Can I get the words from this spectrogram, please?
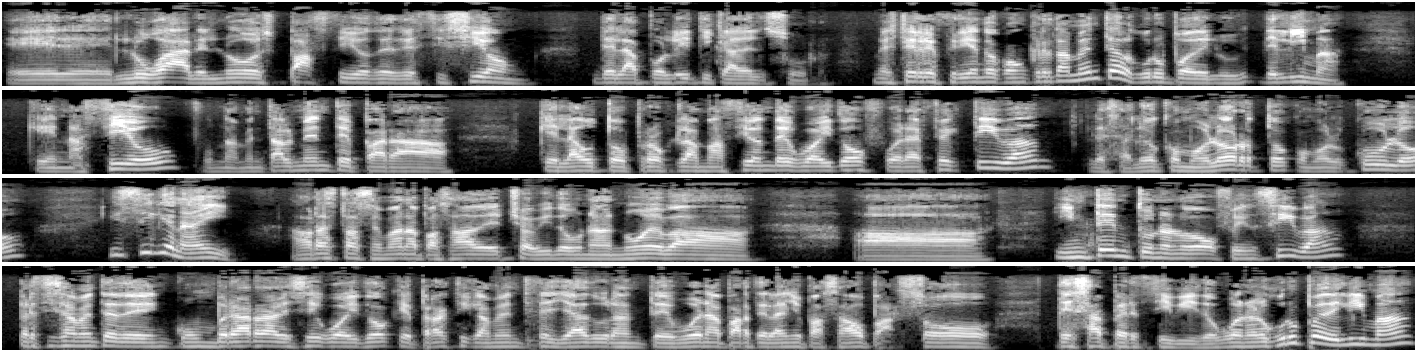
eh, lugar, el nuevo espacio de decisión de la política del sur. Me estoy refiriendo concretamente al grupo de, de Lima, que nació fundamentalmente para que la autoproclamación de Guaidó fuera efectiva, le salió como el orto, como el culo, y siguen ahí. Ahora esta semana pasada, de hecho, ha habido una nueva uh, intento, una nueva ofensiva, precisamente de encumbrar a ese Guaidó que prácticamente ya durante buena parte del año pasado pasó desapercibido. Bueno, el Grupo de Lima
